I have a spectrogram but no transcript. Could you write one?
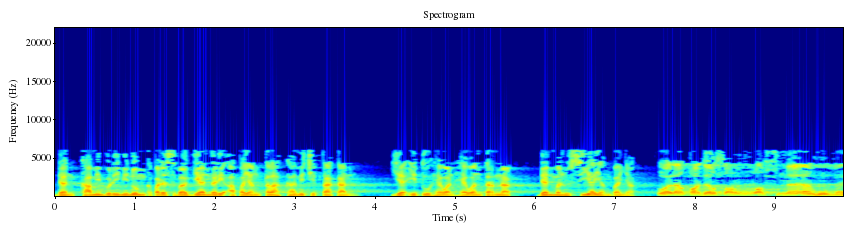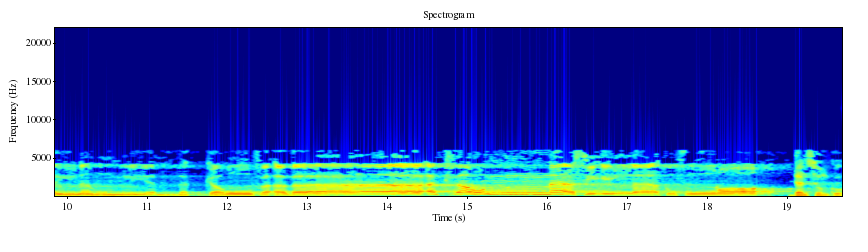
dan kami beri minum kepada sebagian dari apa yang telah kami ciptakan, yaitu hewan-hewan ternak dan manusia yang banyak. ولقد صرفناه بينهم ليذكروا فأبى أكثر الناس إلا كفورا Dan sungguh,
